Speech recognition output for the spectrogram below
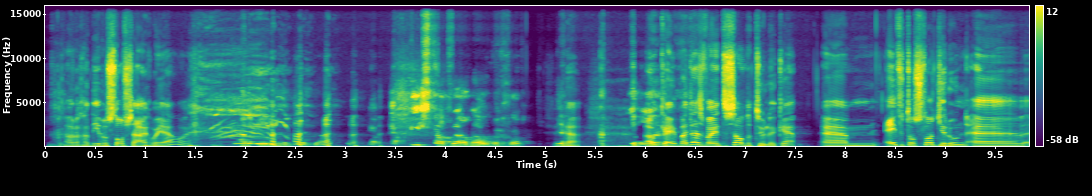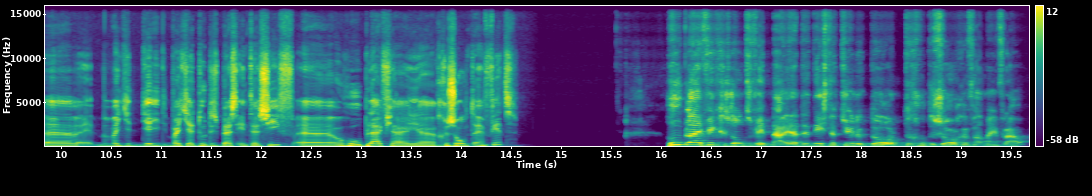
nou, dan gaat iemand stofzuigen bij jou. Ja, dan wil ja, is dat wel nodig, hoor? Ja. Oké, maar dat is wel interessant natuurlijk. Hè? Ehm, even tot slot, Jeroen. eh, eh, wat, je, je- wat jij doet is best intensief. Eh, hoe blijf jij gezond en fit? Hoe blijf ik gezond en fit? Nou ja, dat is natuurlijk door de goede zorgen van mijn vrouw.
